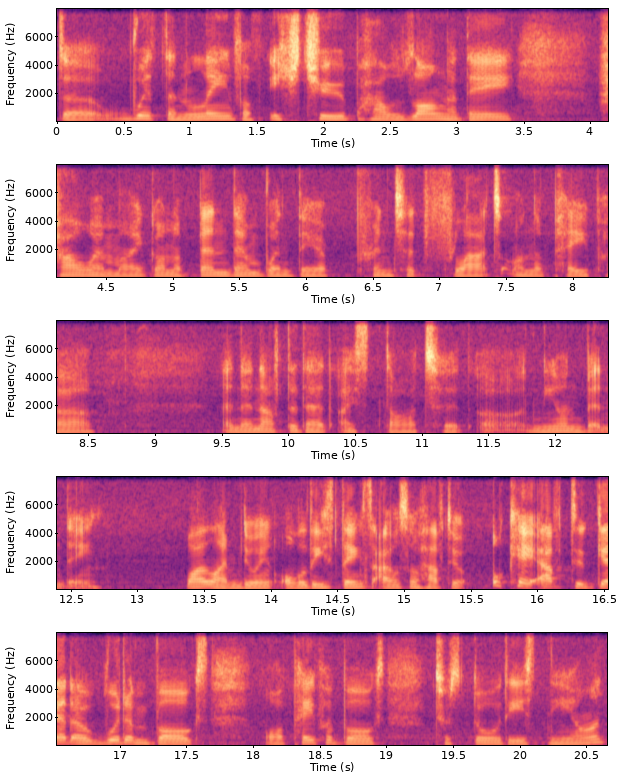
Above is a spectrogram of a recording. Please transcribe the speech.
the width and length of each tube how long are they how am i gonna bend them when they are printed flat on the paper? And then after that i started uh, neon bending. While i'm doing all these things i also have to okay i have to get a wooden box or paper box to store these neon.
